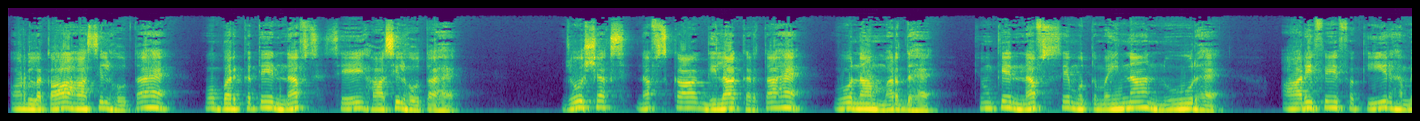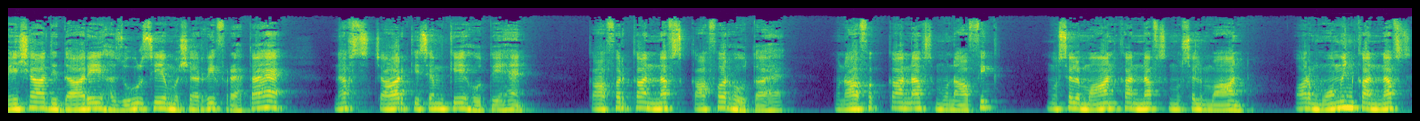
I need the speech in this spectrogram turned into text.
اور لقا حاصل ہوتا ہے وہ برکت نفس سے حاصل ہوتا ہے۔ جو شخص نفس کا گلا کرتا ہے، وہ نام مرد ہے، کیونکہ نفس سے مطمئنہ نور ہے۔ عارف فقیر ہمیشہ دیدار حضور سے مشرف رہتا ہے۔ نفس چار قسم کے ہوتے ہیں۔ کافر کا نفس کافر ہوتا ہے، منافق کا نفس منافق، مسلمان کا نفس مسلمان، اور مومن کا نفس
